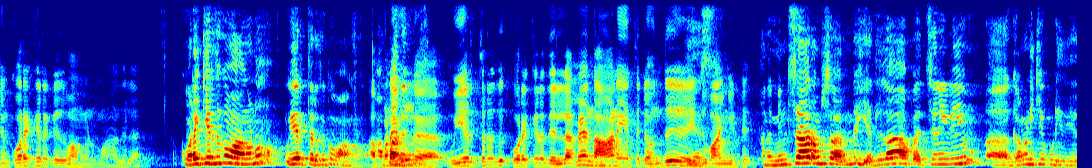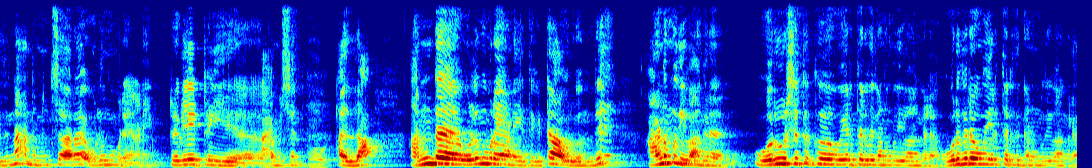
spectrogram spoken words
ஏன் குறைக்கிறதுக்கு எது வாங்கணுமா அதுல? குறைக்கிறதுக்கும் வாங்கணும் உயர்த்துறதுக்கும் வாங்கணும். அப்ப இவங்க உயர்த்துறது குறைக்கிறது எல்லாமே அந்த ஆணையத்திட்ட வந்து இது வாங்கிட்டு. அந்த மின்சாரம் சார்ந்த எல்லா பிரச்சனைகளையும் கவனிக்கக்கூடியது எதுன்னா அந்த மின்சார ஒழுங்குமுறை ஆணையம் ரெகுலேட்டரி கமிஷன் அதுதான். அந்த ஒழுங்குமுறை ஆணையத்துக்கிட்ட அவர் வந்து அனுமதி வாங்குறாரு. ஒரு வருஷத்துக்கு உயர்த்துறதுக்கு அனுமதி வாங்கல. ஒரு தடவை உயர்த்துறதுக்கு அனுமதி வாங்கல.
